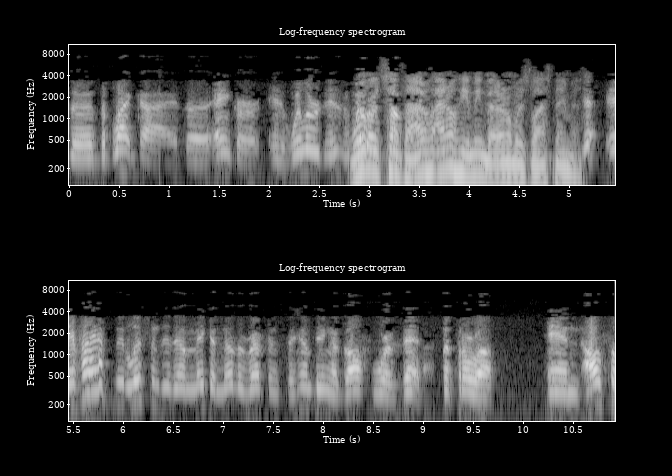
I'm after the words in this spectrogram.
the the black guy, the anchor, is Willard is Willard something. I, don't, I know who you mean, but I don't know what his last name is. Yeah, if I have to listen to them make another reference to him being a Gulf War vet, gonna throw up. And also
